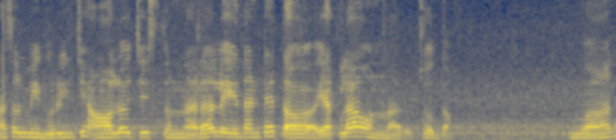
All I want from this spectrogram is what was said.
అసలు మీ గురించి ఆలోచిస్తున్నారా? లేదంటే త ఎట్లా ఉన్నారు? చూద్దాం. వన్.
